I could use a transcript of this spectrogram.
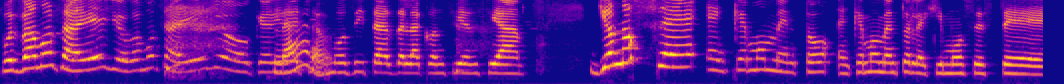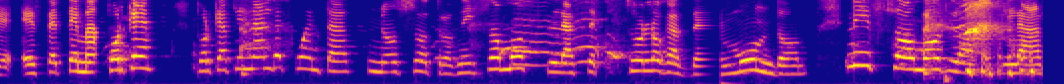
Pues vamos a ello, vamos a ello, queridas chismositas de la conciencia. Yo no sé en qué momento, en qué momento elegimos este, este tema. ¿Por qué? Porque a final de cuentas, nosotros ni somos las sexólogas del mundo, ni somos las, las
